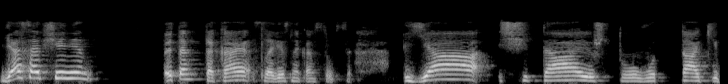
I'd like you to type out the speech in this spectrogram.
«Я сообщение» – это такая словесная конструкция. Я считаю, что вот так и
